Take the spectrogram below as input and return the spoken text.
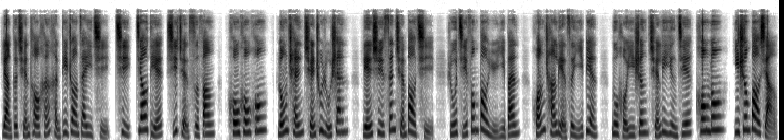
两个拳头狠狠地撞在一起，气交叠，席卷四方。轰轰轰！龙晨拳出如山，连续三拳暴起，如疾风暴雨一般。黄长脸色一变，怒吼一声，全力应接。轰隆！一声爆响，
